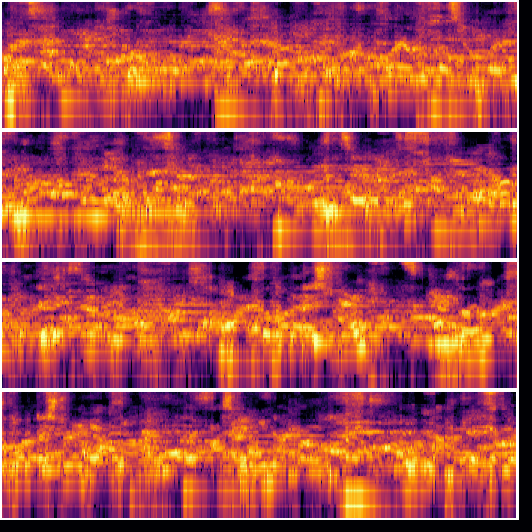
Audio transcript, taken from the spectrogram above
উপরে উপরে এখন আপনারা মার্কো পোলো রেস্টুরেন্ট তো ওই মার্কো পোলো রেস্টুরেন্টে আমরা আজকে ডিনার করব এবং আপনাদেরকে আমরা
